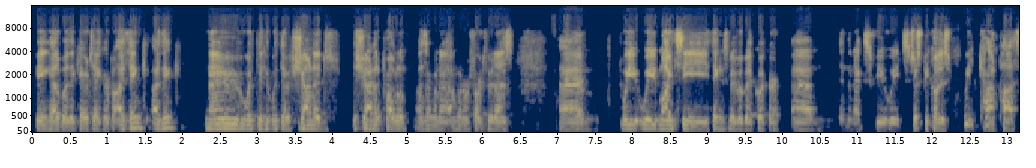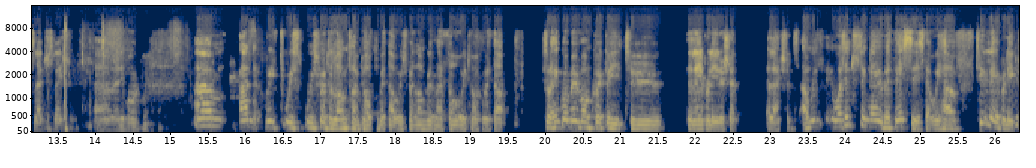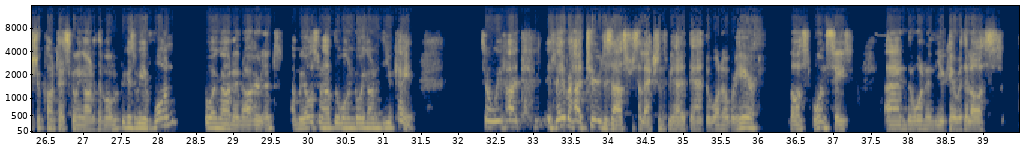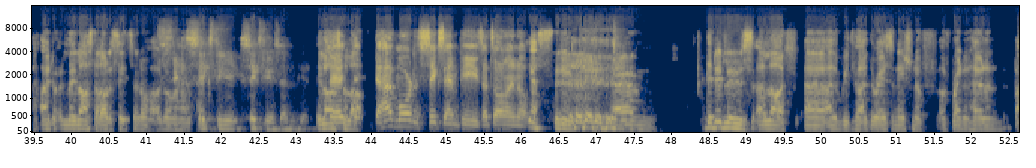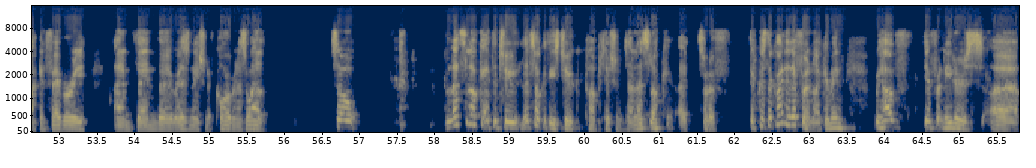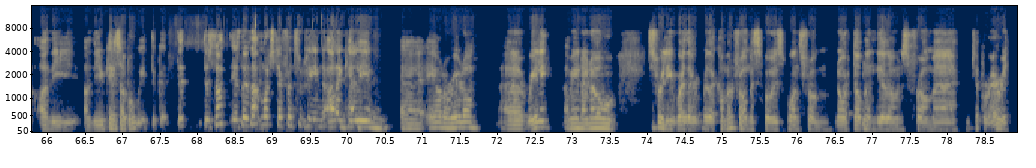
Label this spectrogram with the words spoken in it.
being held by the caretaker. But I think I think now with the with the Seanad the Seanad problem, as I'm gonna I'm gonna refer to it as, um, we we might see things move a bit quicker um, in the next few weeks, just because we can't pass legislation um, anymore. Um, and we we we spent a long time talking about that. We spent longer than I thought we'd talk about that. So I think we'll move on quickly to the Labour leadership elections. And what's interesting now about this is that we have two Labour leadership contests going on at the moment because we have one going on in Ireland and we also have the one going on in the UK. So we've had Labour had two disastrous elections. We had they had the one over here, lost one seat, and the one in the UK where they lost. I don't, they lost a lot of seats. I don't. I don't know how. 60, 60 or 70. They lost They, a lot. they have more than six MPs. That's all I know. Yes, they do. um, they did lose a lot, uh, and we've had the resignation of, of Brendan Howlin back in February, and then the resignation of Corbyn as well. So let's look at the two. Let's look at these two competitions, and let's look at sort of because they're kind of different. Like I mean, we have different leaders uh, on the on the UK side, but we the- there's not is there that much difference between Alan Kelly and uh, Aodhán Ó Ríordáin? Uh, really? I mean, I know just really where they're where they're coming from. I suppose one's from North Dublin, the other one's from uh, Tipperary.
